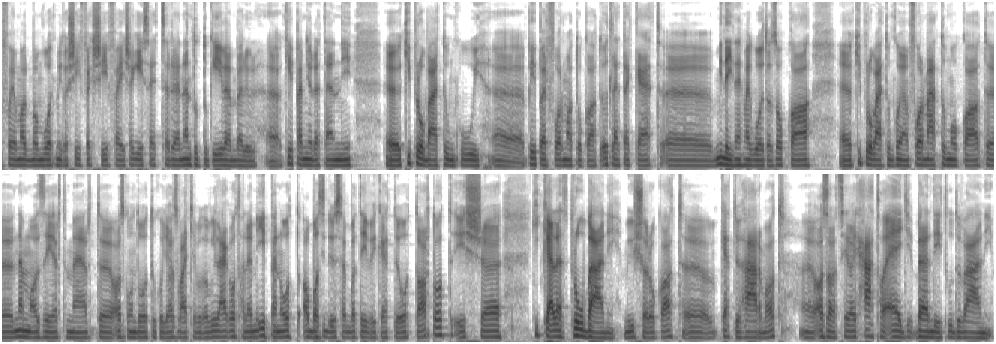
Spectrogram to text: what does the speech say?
folyamatban volt még a séfek séfe, és egész egyszerűen nem tudtuk éven belül képernyőre tenni. Kipróbáltunk új paper formatokat, ötleteket, mindegyiknek meg volt az oka. Kipróbáltunk olyan formátumokat, nem azért, mert azt gondoltuk, hogy az váltja meg a világot, hanem éppen ott, abban az időszakban a TV2 ott tartott, és ki kellett próbálni műsorokat, kettő-hármat, azzal a cél, hogy hát ha egy brandé tud válni.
